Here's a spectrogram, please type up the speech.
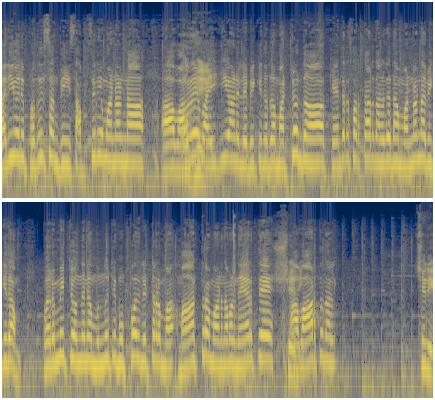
വലിയൊരു പ്രതിസന്ധി സബ്സിഡി മണ്ണെണ്ണ വളരെ വൈകിയാണ് ലഭിക്കുന്നത്. മറ്റൊന്ന് കേന്ദ്ര സർക്കാർ നൽകുന്ന മണ്ണെണ്ണ വിഹിതം പെർമിറ്റ് ഒന്നിന് മുന്നൂറ്റി മുപ്പത് ലിറ്റർ മാത്രമാണ് നമ്മൾ നേരത്തെ ആ വാർത്ത നൽകി ശരി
